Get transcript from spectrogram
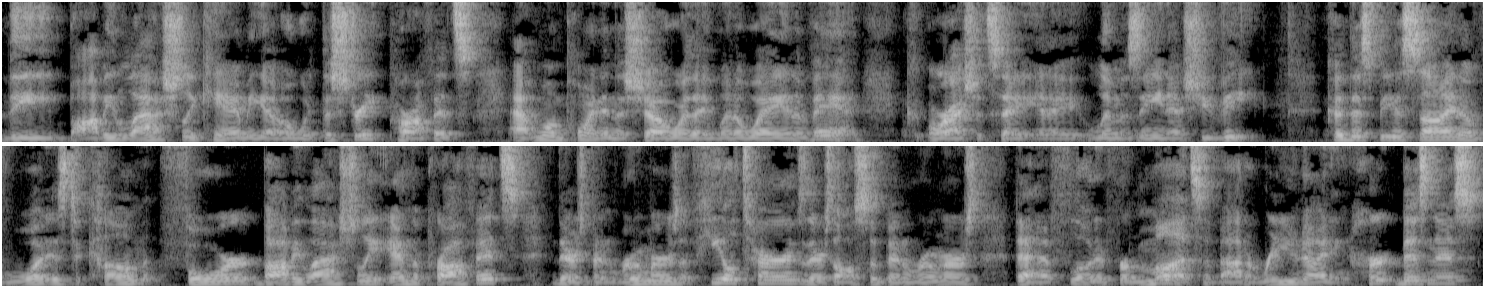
the Bobby Lashley cameo with the Street Profits at one point in the show where they went away in a van? or I should say, in a limousine SUV. Could this be a sign of what is to come for Bobby Lashley and the Profits? There's been rumors of heel turns. There's also been rumors that have floated for months about a reuniting Hurt Business.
